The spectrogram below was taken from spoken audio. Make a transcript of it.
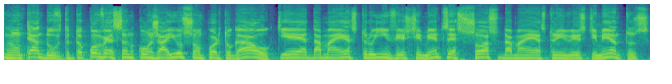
Não tenha dúvida. Estou conversando com o Jailson Portugal, que é da Maestro Investimentos, é sócio da Maestro Investimentos.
